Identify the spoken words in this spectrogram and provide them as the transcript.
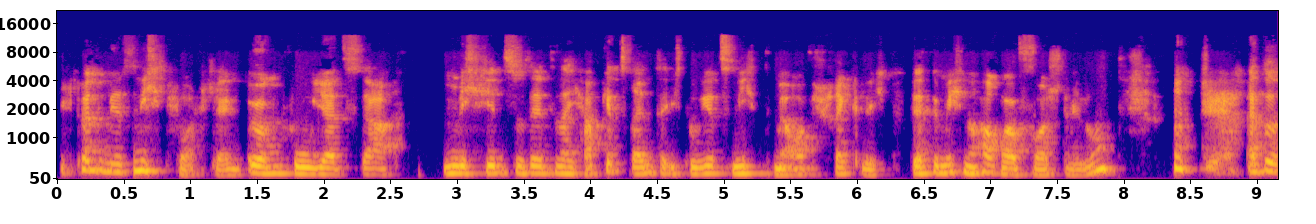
ich könnte mir es nicht vorstellen, irgendwo jetzt da mich hinzusetzen, ich habe jetzt Rente, ich tue jetzt nichts mehr, oh, schrecklich. Wäre für mich eine Horrorvorstellung. also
